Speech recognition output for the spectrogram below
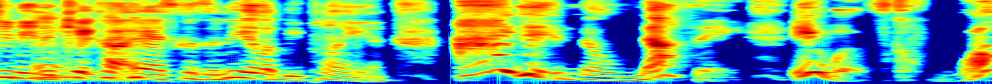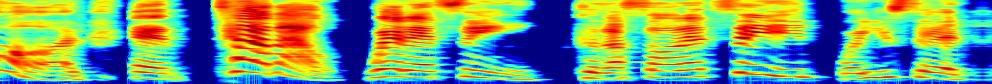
She need to kick her ass because Anila be playing. I didn't know nothing. It was quad and time out. Where that scene? Because I saw that scene where you said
